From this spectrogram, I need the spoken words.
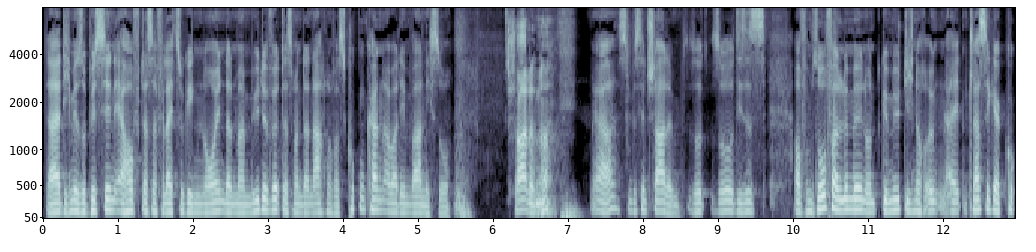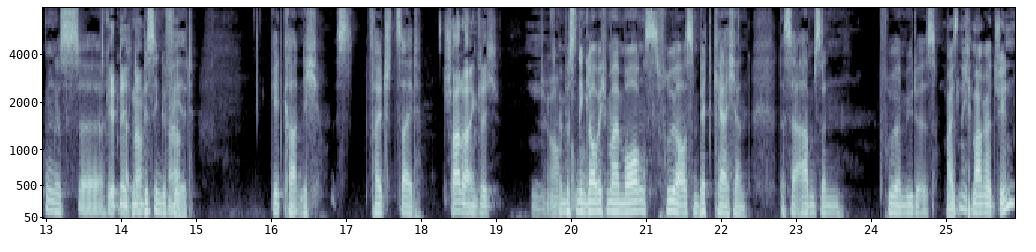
Da hatte ich mir so ein bisschen erhofft, dass er vielleicht so gegen neun dann mal müde wird, dass man danach noch was gucken kann, aber dem war nicht so. Schade, ne? Ja, ist ein bisschen schade. So, so dieses auf dem Sofa lümmeln und gemütlich noch irgendeinen alten Klassiker gucken, das äh, Geht nicht, hat mir ein ne? bisschen gefehlt. Geht gerade nicht. Ist falsche Zeit. Schade eigentlich. Ja, Wir müssen den, glaube ich, mal morgens früher aus dem Bett kerchern, dass er abends dann früher müde ist. weiß nicht, mag er Gin?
